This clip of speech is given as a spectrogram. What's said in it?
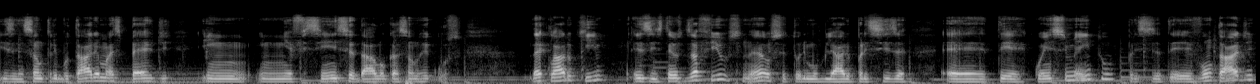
isenção tributária, mas perde em, em eficiência da alocação do recurso. É claro que existem os desafios, né? O setor imobiliário precisa é, ter conhecimento, precisa ter vontade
